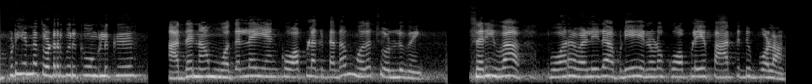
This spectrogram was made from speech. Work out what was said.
அப்படி என்ன தொடர்பு இருக்கு உங்களுக்கு? அதை நான் முதல்ல என் கோப்பில கிட்ட தான் முத சொல்லுவேன். சரி வா. போற வழியில அப்படியே என்னோட கோப்பிலையே பார்த்துட்டு போலாம்.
